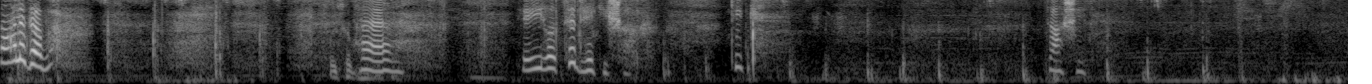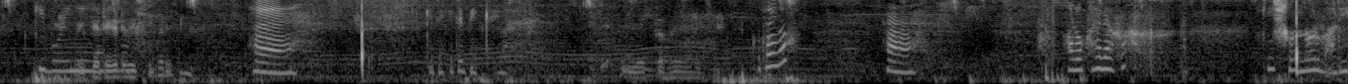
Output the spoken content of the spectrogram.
তাহলে যাব। হ্যাঁ এই হচ্ছে ঢেকি শাক ঠিক। চাষের কি বই নিয়ে কেটে কেটে বিক্রি করেছি হ্যাঁ কেটে কেটে বিক্রি করেছে। কোথায় গো? হ্যাঁ। আর ওখানে দেখো কি সুন্দর বাড়ি।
